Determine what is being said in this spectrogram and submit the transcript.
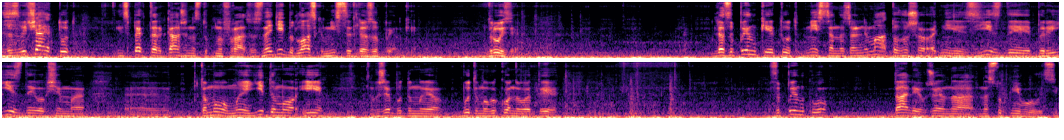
Зазвичай тут інспектор каже наступну фразу: знайдіть, будь ласка, місце для зупинки. Друзі, для зупинки тут місця, на жаль, нема, тому що одні з'їзди, переїзди, в общем, е, тому ми їдемо і вже будемо, будемо виконувати зупинку далі вже на наступній вулиці.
